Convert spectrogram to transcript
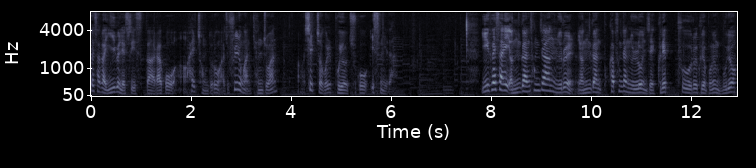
회사가 이익을 낼 수 있을까라고 어, 할 정도로 아주 훌륭한 견조한 어, 실적을 보여주고 있습니다. 이 회사의 연간 성장률을 연간 복합 성장률로 이제 그래프를 그려보면 무려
